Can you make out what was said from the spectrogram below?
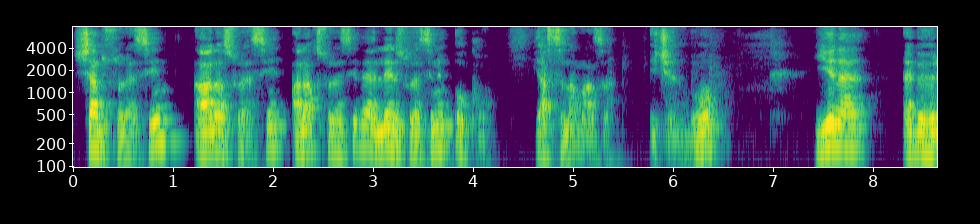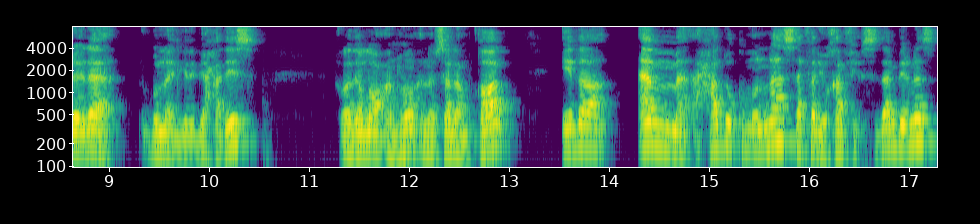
Şems suresi, Ala suresi, Alak suresi ve Leyl suresini oku. Yatsı namazı için bu. Yine Ebu Hüreyre bununla ilgili bir hadis radıyallahu anhu enne sellem kal İza emme ahadukumun nase fel yuhaffif. Sizden biriniz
